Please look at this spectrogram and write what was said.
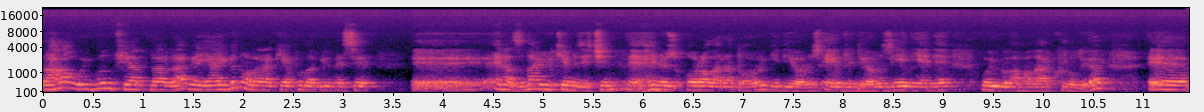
daha uygun fiyatlarla ve yaygın olarak yapılabilmesi e, en azından ülkemiz için e, henüz oralara doğru gidiyoruz, evriliyoruz. Yeni yeni uygulamalar kuruluyor. E,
